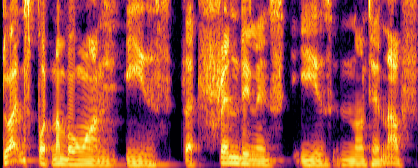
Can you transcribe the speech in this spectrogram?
Blind spot number one is that friendliness is not enough.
